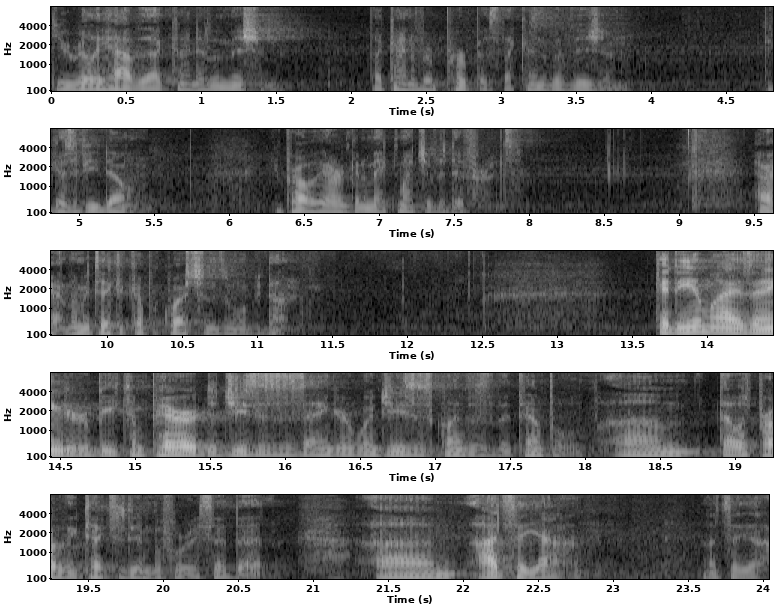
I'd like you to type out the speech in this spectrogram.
Do you really have that kind of a mission, that kind of a purpose, that kind of a vision? Because if you don't, you probably aren't going to make much of a difference. All right, let me take a couple questions and we'll be done. Can Nehemiah's anger be compared to Jesus' anger when Jesus cleanses the temple? Um, that was probably texted in before I said that. Um, I'd say yeah. I'd say yeah.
